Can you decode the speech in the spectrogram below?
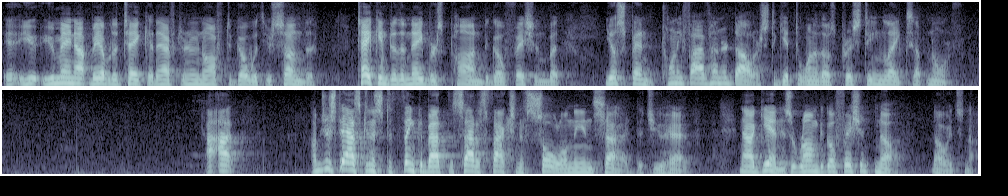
You, you may not be able to take an afternoon off to go with your son to Take him to the neighbor's pond to go fishing, but you'll spend $2,500 to get to one of those pristine lakes up north. I, I, am just asking us to think about the satisfaction of soul on the inside that you have. Now, again, is it wrong to go fishing? No. No, it's not.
